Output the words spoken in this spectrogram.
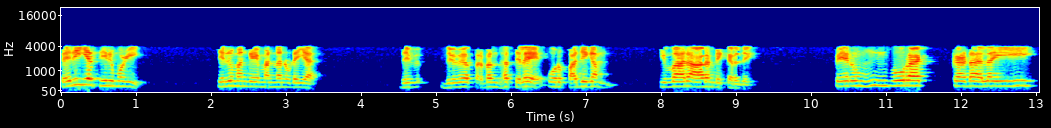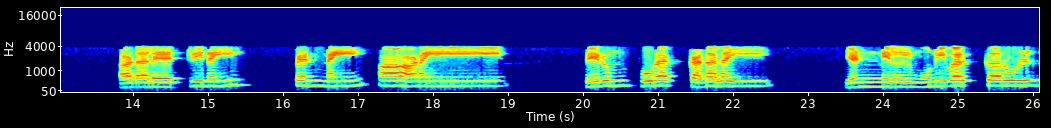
பெரிய திருமொழி திருமங்கை மன்னனுடைய திவ்ய பிரபந்தத்திலே ஒரு பதிகம் இவ்வாறு ஆரம்பிக்கிறது. பெரும் புறக்கடலை அடலேற்றினை பெண்ணை ஆணை பெரும் புறக்கடலை எண்ணில் முனிவர்க்கருள்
